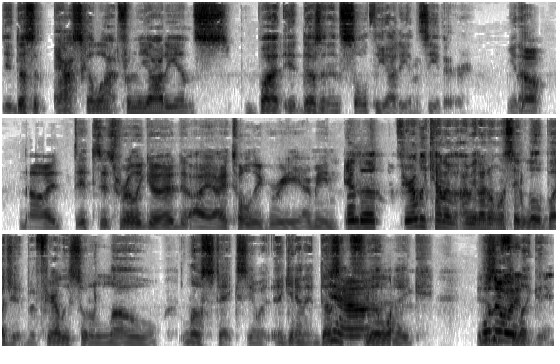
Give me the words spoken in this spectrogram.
it doesn't ask a lot from the audience, but it doesn't insult the audience either. You know, no, it, it's it's really good. I, I totally agree. I mean, and uh, fairly kind of. I mean, I don't want to say low budget, but fairly sort of low low stakes. You know, again, it doesn't Yeah. feel like it well, doesn't no, feel it, like it,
